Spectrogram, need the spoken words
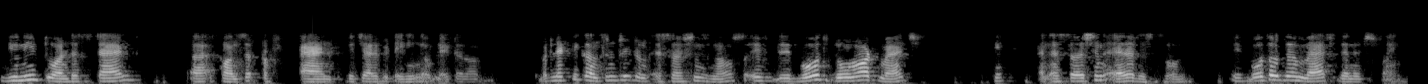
you need to understand uh, concept of ANT which I will be taking up later on. But let me concentrate on assertions now. So if they both do not match, okay, an assertion error is thrown. If both of them match, then it's fine.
